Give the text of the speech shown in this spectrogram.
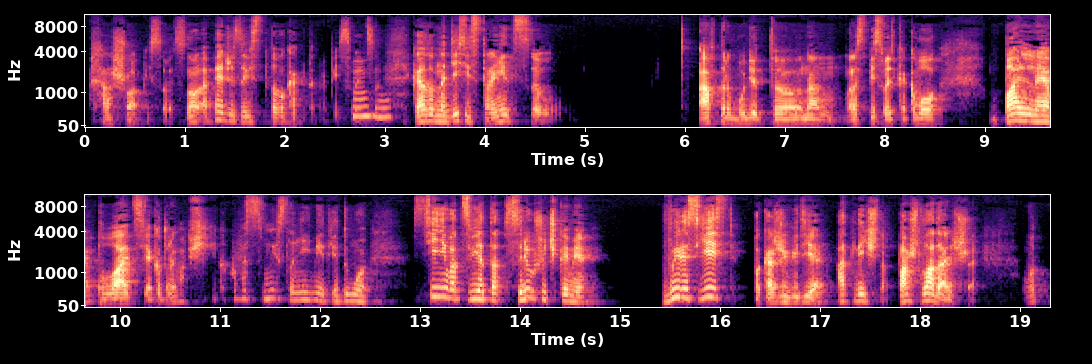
хорошо описывается. Но, опять же, зависит от того, как это прописывается. Mm-hmm. Когда там на 10 страниц э, автор будет э, нам расписывать, каково бальное платье, которое вообще никакого смысла не имеет. Я думаю, синего цвета с рюшечками. Вырез есть? Покажи где. Отлично, пошла дальше. Вот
